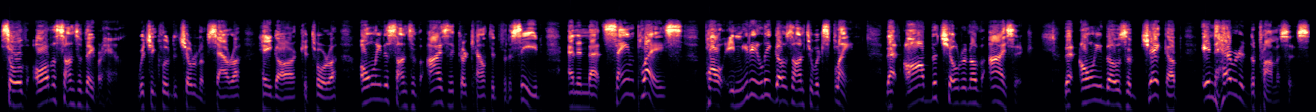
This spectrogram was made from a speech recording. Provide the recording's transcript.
So, of all the sons of Abraham, which include the children of Sarah, Hagar, Keturah. Only the sons of Isaac are counted for the seed. And in that same place, Paul immediately goes on to explain that of the children of Isaac, that only those of Jacob inherited the promises,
